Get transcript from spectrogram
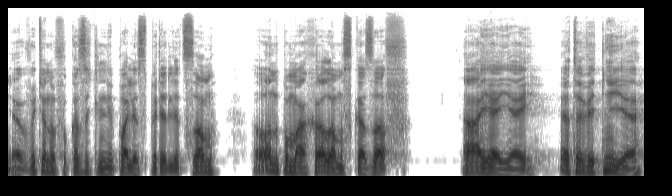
Вытянув указательный палец перед лицом, он помахал им, сказав «Ай-яй-яй, это ведь не я.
